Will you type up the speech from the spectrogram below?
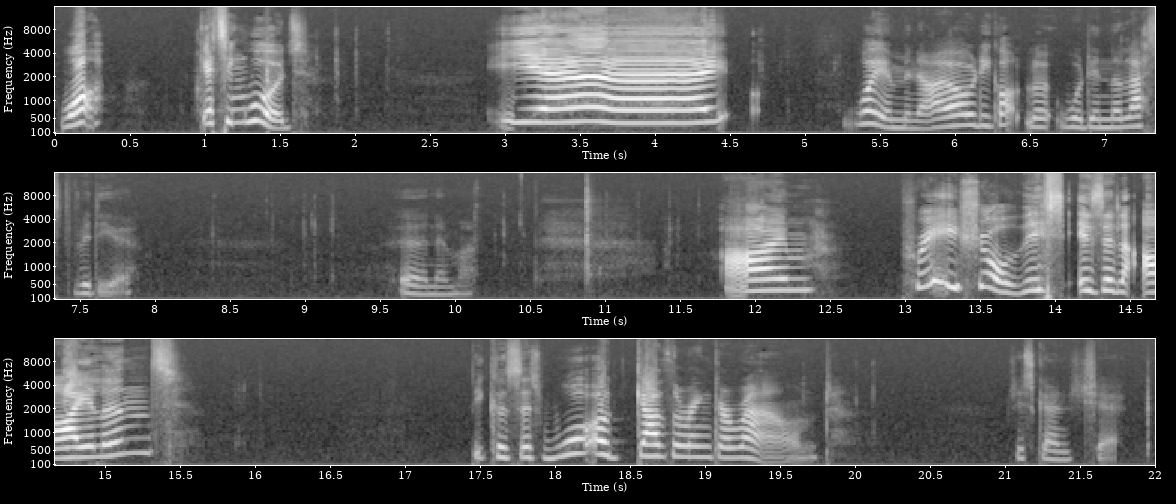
What? Getting wood? Yay! Wait a minute, I already got wood in the last video. Uh, never mind. I'm pretty sure this is an island because there's water gathering around. Just going to check.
